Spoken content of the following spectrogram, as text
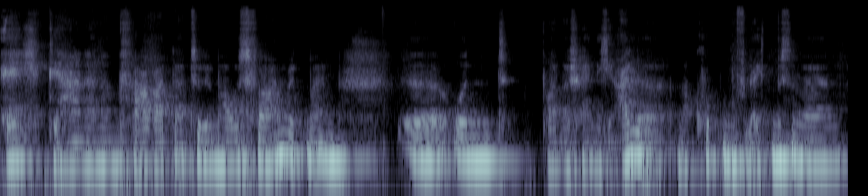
echt gerne mit dem Fahrrad da zu dem Haus fahren mit meinem äh, und wollen wahrscheinlich alle. Mal gucken, vielleicht müssen wir ein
